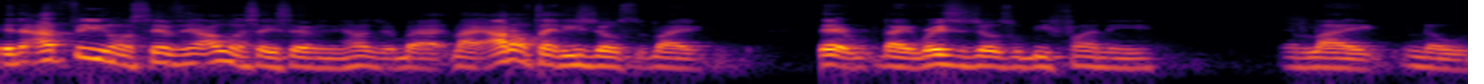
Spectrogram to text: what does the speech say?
And I feel on seventeen. I wouldn't say seventeen hundred, but like, I don't think these jokes like that. Like racist jokes would be funny in like you know.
